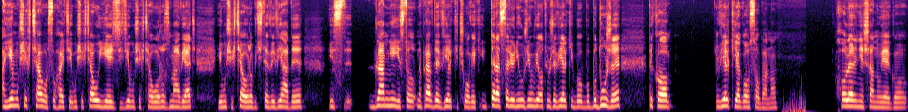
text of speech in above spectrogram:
A jemu się chciało, słuchajcie, jemu się chciało jeździć, jemu się chciało rozmawiać, jemu się chciało robić te wywiady. Jest, dla mnie jest to naprawdę wielki człowiek. I teraz serio nie, już nie mówię o tym, że wielki, bo, bo, bo duży, tylko wielki jako osoba, no. Cholernie szanuję go.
